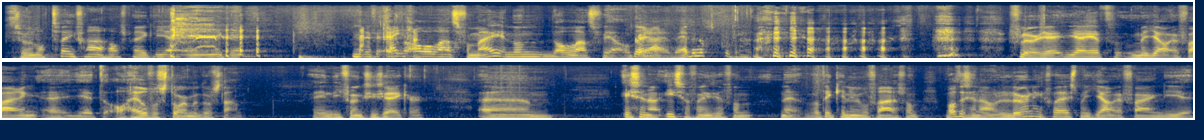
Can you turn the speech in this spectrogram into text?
Zullen we nog twee vragen afspreken? Jij en ik, hè? Nou, Even ga echt de allerlaatste voor mij en dan de allerlaatste voor jou. Oké? Nou ja, we hebben nog twee vragen. Fleur, jij, jij hebt met jouw ervaring eh, je hebt al heel veel stormen doorstaan. In die functie zeker. Ehm, is er nou iets waarvan je zegt van... Nee, wat ik je nu wil vragen is van... Wat is er nou een learning geweest met jouw ervaring... die je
